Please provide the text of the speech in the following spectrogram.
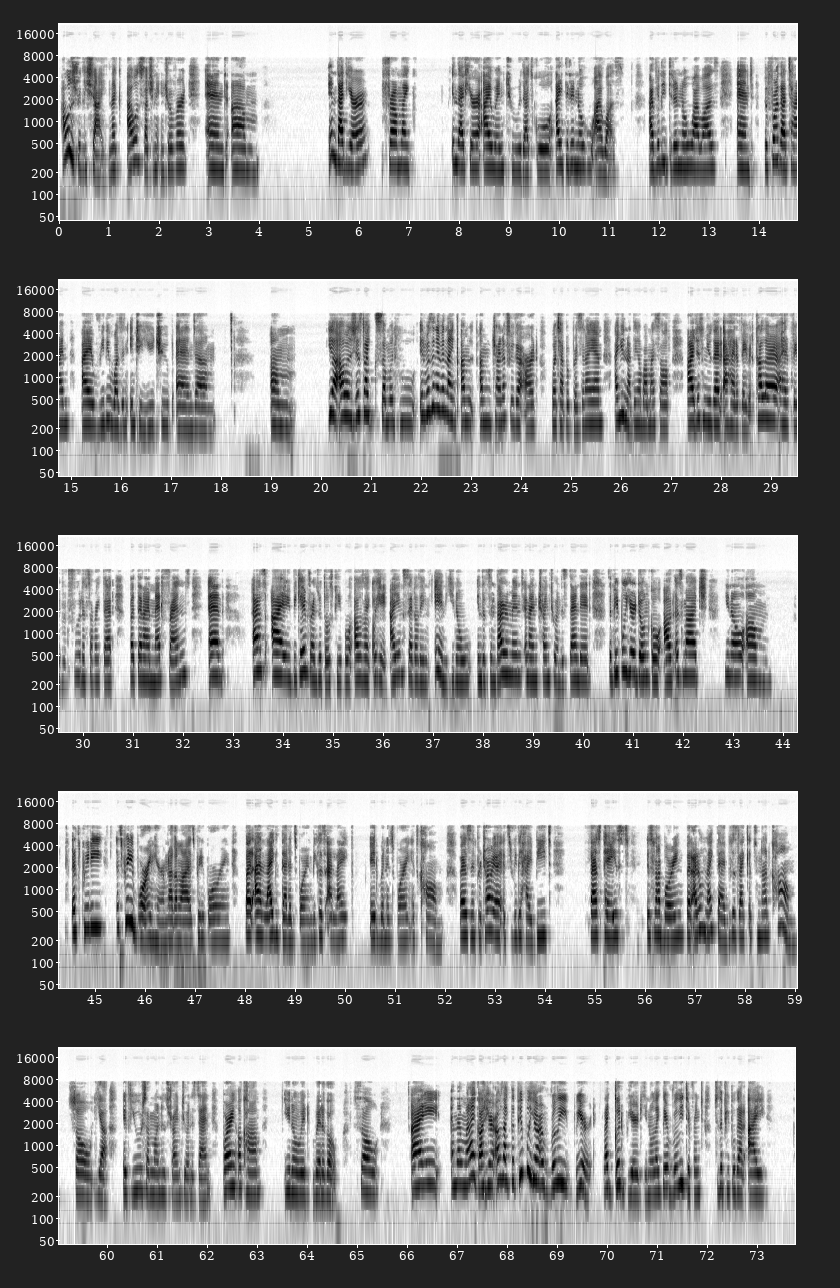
I was really shy. Like I was such an introvert and um in that year from like in that year I went to that school, I didn't know who I was. I really didn't know who I was. And before that time, I really wasn't into YouTube and um um yeah, I was just like someone who it wasn't even like I'm I'm trying to figure out what type of person I am. I knew nothing about myself. I just knew that I had a favorite color, I had a favorite food and stuff like that. But then I met friends and as I became friends with those people, I was like, okay, I am settling in, you know, in this environment and I'm trying to understand it. The people here don't go out as much, you know, um it's pretty it's pretty boring here. I'm not gonna lie, it's pretty boring. But I like that it's boring because I like it when it's boring. It's calm. Whereas in Pretoria, it's really high beat, fast paced. It's not boring, but I don't like that because like it's not calm. So yeah, if you're someone who's trying to understand boring or calm, you know where, where to go. So I and then when I got here, I was like the people here are really weird, like good weird, you know, like they're really different to the people that I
